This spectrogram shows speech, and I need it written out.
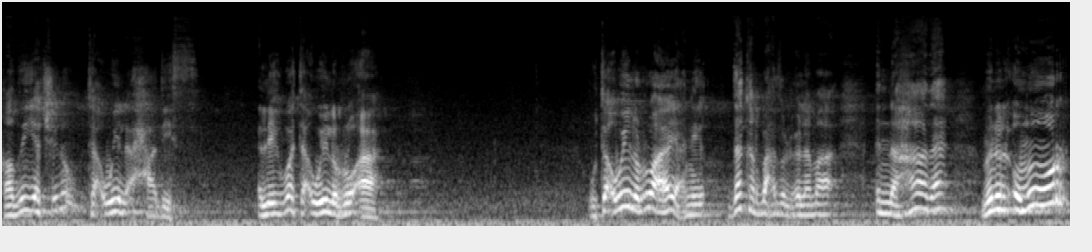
قضية شنو؟ تأويل الأحاديث اللي هو تأويل الرؤى. وتأويل الرؤى يعني ذكر بعض العلماء أن هذا من الأمور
